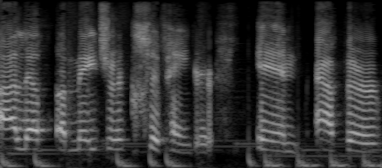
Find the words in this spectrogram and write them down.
I left a major cliffhanger and after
